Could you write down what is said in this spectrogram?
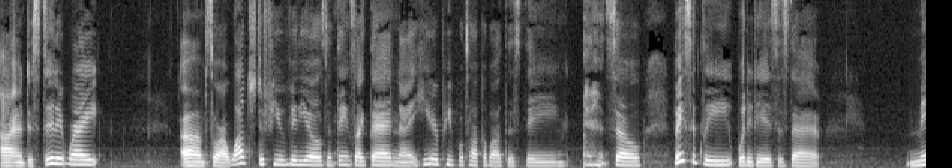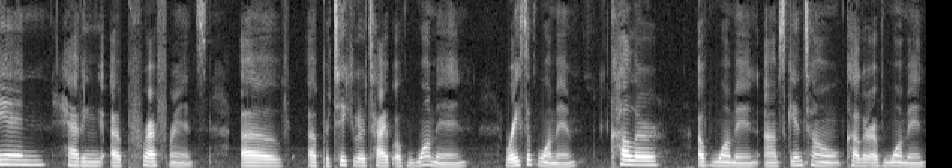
I understood it right. Um, so I watched a few videos and things like that, and I hear people talk about this thing. so basically, what it is is that men having a preference of a particular type of woman race of woman, color of woman, um, skin tone, color of woman,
